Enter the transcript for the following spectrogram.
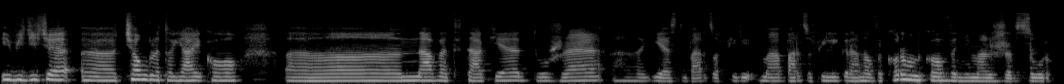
i widzicie e, ciągle to jajko, e, nawet takie duże, jest bardzo, ma bardzo filigranowy, koronkowy niemalże wzór.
